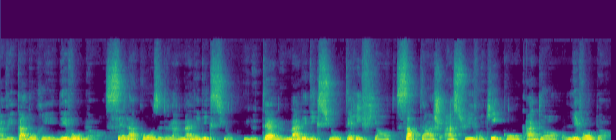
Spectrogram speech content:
avait adoré des veaux d'or. C'est la cause de la malédiction. Une telle malédiction terrifiante s'attache à suivre quiconque adore les veaux d'or.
